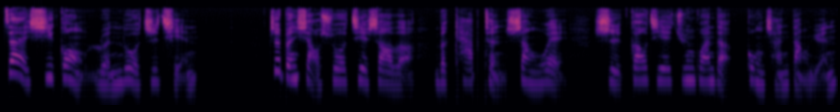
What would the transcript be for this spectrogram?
在西贡沦落之前。这本小说介绍了 the captain 上尉是高阶军官的共产党员。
